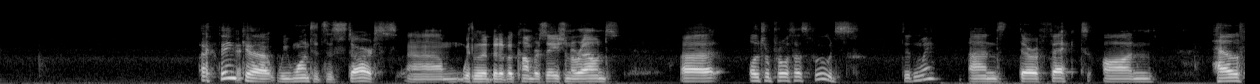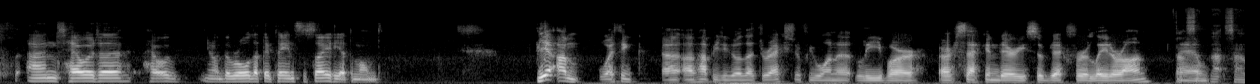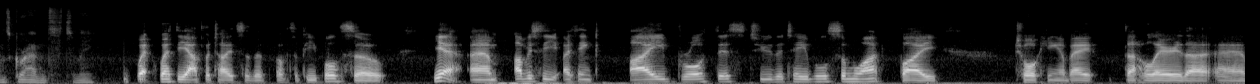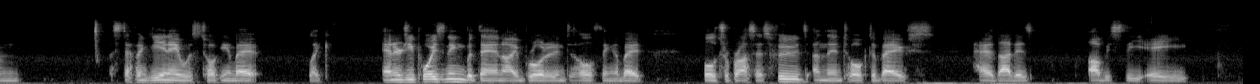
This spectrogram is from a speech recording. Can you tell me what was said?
I think uh, we wanted to start um, with a little bit of a conversation around uh, ultra processed foods, didn't we? And their effect on health and how it, uh, how you know the role that they play in society at the moment. Yeah, I'm. Well, I think uh, I'm happy to go that direction if we want to leave our, our secondary subject for later on. That's, Um, that sounds grand to me. whet, whet the appetites of the of the people. So, yeah, um, obviously, I think I brought this to the table somewhat by talking about that whole area that um, Stephan Guyenet was talking about, like energy poisoning. But then I brought it into the whole thing about ultra processed foods, and then talked about how that is obviously a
